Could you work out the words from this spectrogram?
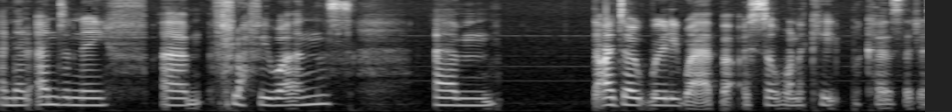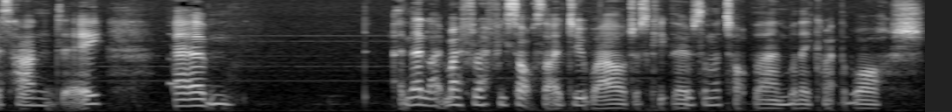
and then underneath um, fluffy ones um, that I don't really wear but I still want to keep because they're just handy um, and then like my fluffy socks that I do wear just keep those on the top then when they come out the wash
